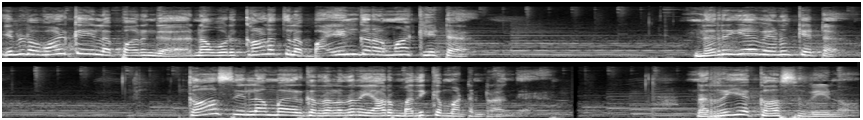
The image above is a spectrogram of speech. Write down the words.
என்னோட வாழ்க்கையில் பாருங்க நான் ஒரு காலத்தில் பயங்கரமாக கேட்டேன். நிறைய வேணும் கேட்டேன். காசு இல்லாமல் இருக்கிறதால தானே யாரும் மதிக்க மாட்டேன்றாங்க. நிறைய காசு வேணும்.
